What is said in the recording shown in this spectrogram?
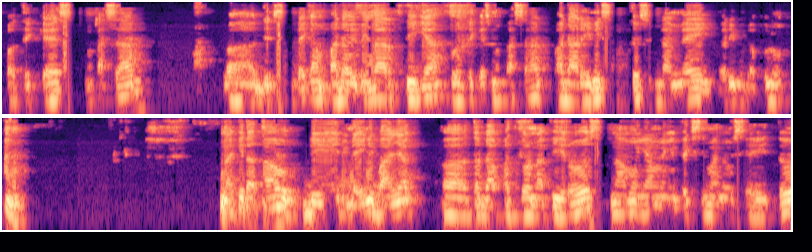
Protekes Makassar uh, disampaikan pada webinar 3 Protekes Makassar pada hari ini Sabtu 9 Mei 2020 Nah kita tahu di dunia ini banyak uh, terdapat coronavirus, namun yang menginfeksi manusia itu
